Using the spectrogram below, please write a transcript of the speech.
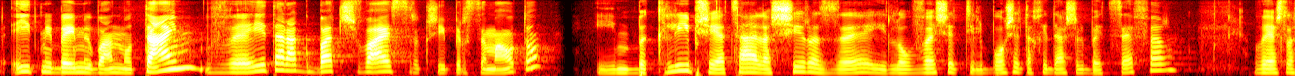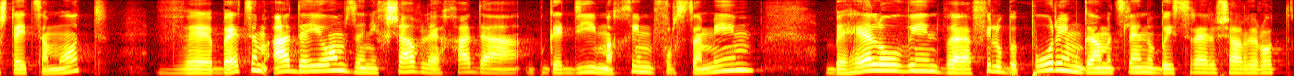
Eat Me Baby Time, והיא הייתה רק בת 17 כשהיא פרסמה אותו. בקליפ שיצא על השיר הזה, היא לובשת תלבושת אחידה של בית ספר, ויש לה שתי צמות, ובעצם עד היום זה נחשב לאחד הבגדים הכי מפורסמים בהלווין, ואפילו בפורים, גם אצלנו בישראל אפשר לראות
